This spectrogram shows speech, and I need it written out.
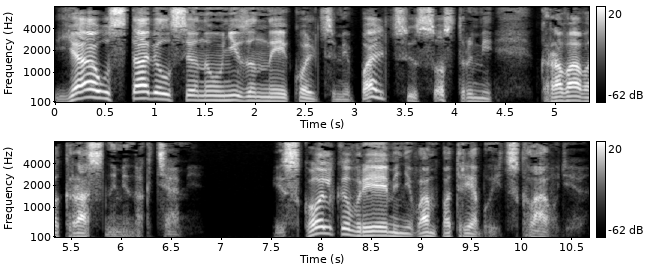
Я уставился на унизанные кольцами пальцы с острыми кроваво-красными ногтями. И сколько времени вам потребуется, Клаудия?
